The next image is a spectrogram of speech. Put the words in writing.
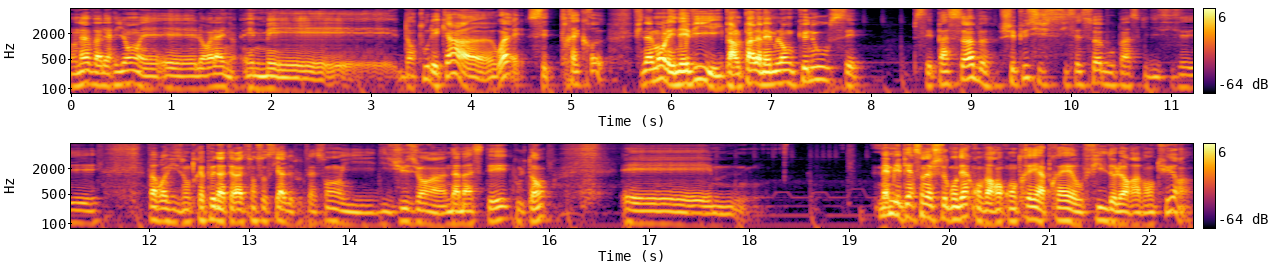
on, et, et Loreline. Et mais dans tous les cas, ouais, c'est très creux. Finalement, les Navy, ils parlent pas la même langue que nous. C'est c'est pas sub. Je sais plus si, c'est sub ou pas ce. Si c'est... Enfin bref, ils ont très peu d'interaction sociale de toute façon. Ils disent juste genre un namasté tout le temps. Et même les personnages secondaires qu'on va rencontrer après au fil de leur aventure,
